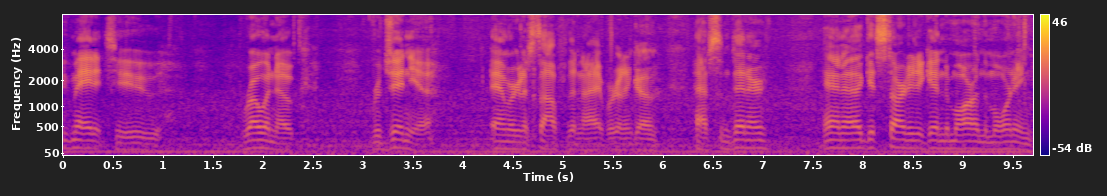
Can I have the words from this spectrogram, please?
We've made it to Roanoke, Virginia, and we're gonna stop for the night. We're gonna go have some dinner and uh, get started again tomorrow in the morning.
